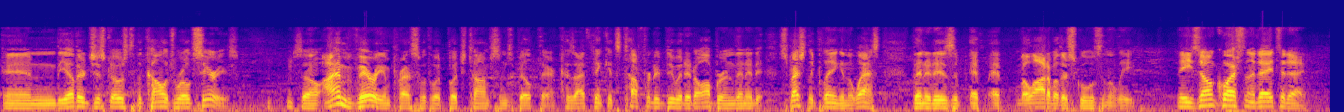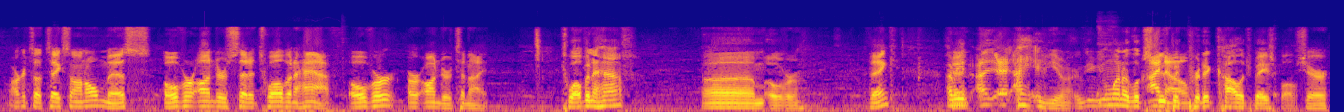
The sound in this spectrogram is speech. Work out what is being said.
and the other just goes to the College World Series so I'm very impressed with what Butch Thompson's built there because I think it's tougher to do it at Auburn than it, especially playing in the West, than it is at, at a lot of other schools in the league. The zone question of the day today: Arkansas takes on Ole Miss. Over under set at 12 and a half. Over or under tonight? 12 and a half. Um, over. Think. I okay. mean, I, I, you know, you want to look stupid, predict college baseball. Sure.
